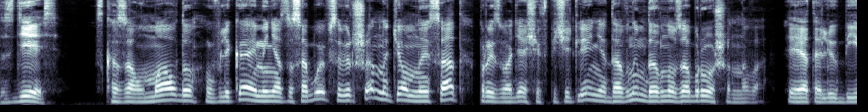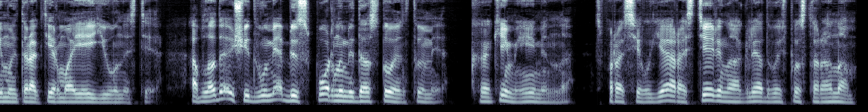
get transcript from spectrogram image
здесь», — сказал Малдо, увлекая меня за собой в совершенно темный сад, производящий впечатление давным-давно заброшенного. Это любимый трактир моей юности, обладающий двумя бесспорными достоинствами. «Какими именно?» — спросил я, растерянно оглядываясь по сторонам,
